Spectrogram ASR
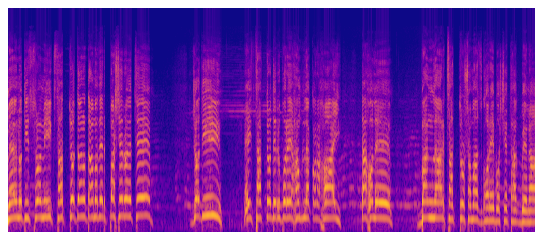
মেহনতি শ্রমিক, ছাত্র জনতা আমাদের পাশে রয়েছে। যদি এই ছাত্রদের উপরে হামলা করা হয়, তাহলে বাংলার ছাত্র সমাজ ঘরে বসে থাকবে না।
